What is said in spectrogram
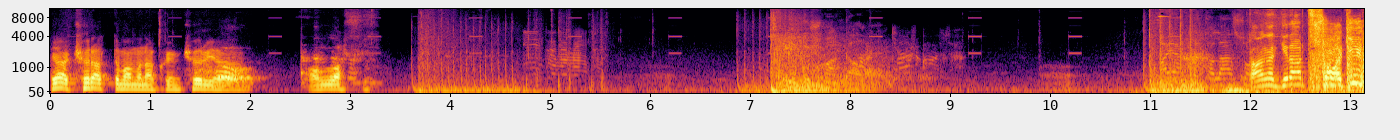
Ya kör attım amına koyayım kör ya. Allahsız. Bir düşman kaldı. Ayakta kalan son Kanka gir artık sola gir.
